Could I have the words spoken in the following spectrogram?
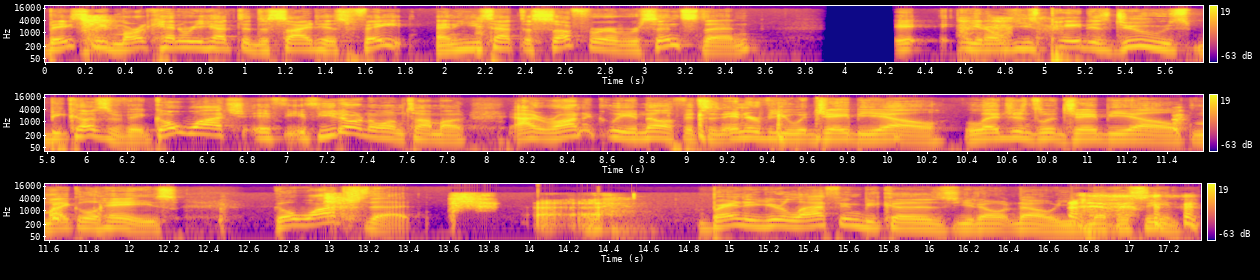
basically Mark Henry had to decide his fate, and he's had to suffer ever since then. It, you know, he's paid his dues because of it. Go watch if if you don't know what I'm talking about. Ironically enough, it's an interview with JBL, Legends with JBL, Michael Hayes. Go watch that. Uh. Brandon, you're laughing because you don't know. You've never seen.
